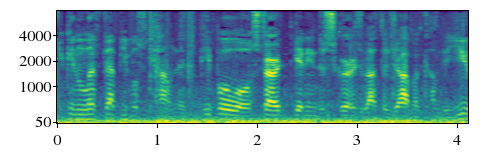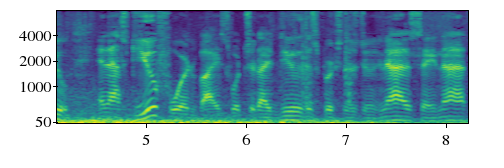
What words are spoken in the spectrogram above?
you can lift up people's countenance. People will start getting discouraged about their job and come to you and ask you for advice. What should I do? This person is doing that, is saying that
